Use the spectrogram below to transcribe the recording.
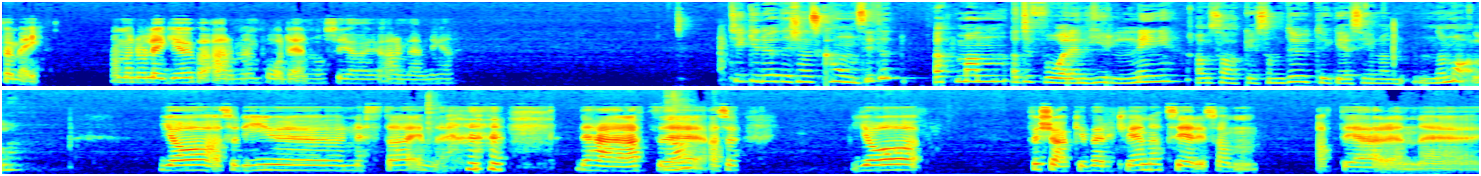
för mig. Ja men då lägger jag ju bara armen på den och så gör jag armhävningar. Tycker du att det känns konstigt att, att, man, att du får en hyllning av saker som du tycker är så himla normal? Ja, alltså det är ju nästa ämne. det här att, Ja. eh, alltså, jag försöker verkligen att se det som att det är en, eh,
